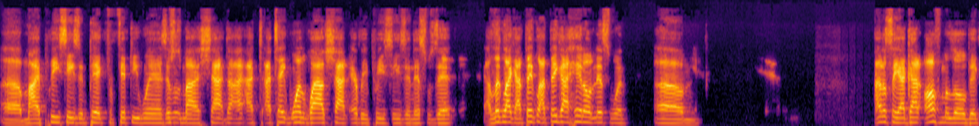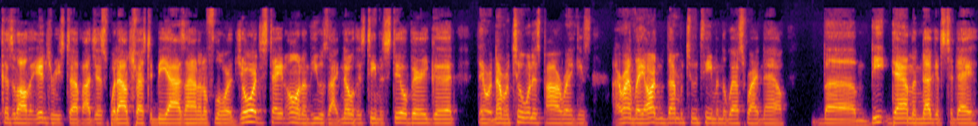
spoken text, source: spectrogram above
Uh, my preseason pick for 50 wins. This was my shot. I, I, I take one wild shot every preseason. This was it. I look like I think I think I hit on this one. Um, honestly, I got off him a little bit because of all the injury stuff. I just, without trusting Bi Zion on the floor, George stayed on him. He was like, "No, this team is still very good." They were number two in his power rankings. Ironically, they are the number two team in the West right now. Um, beat down the Nuggets today,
